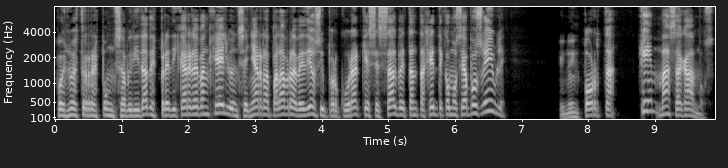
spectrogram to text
Pues nuestra responsabilidad es predicar el Evangelio, enseñar la palabra de Dios y procurar que se salve tanta gente como sea posible. Y no importa ¿Qué más hagamos?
